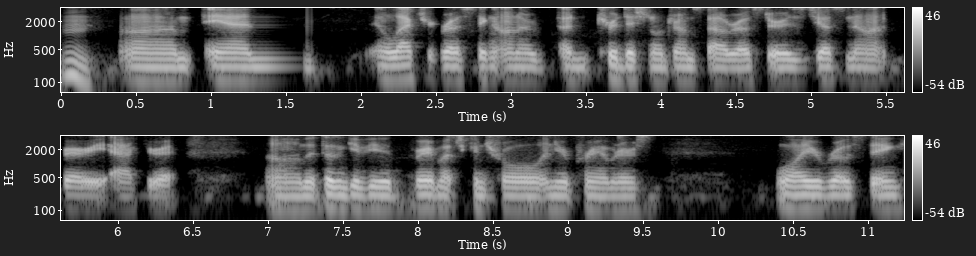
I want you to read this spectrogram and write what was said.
Mm. um, and electric roasting on a, a traditional drum style roaster is just not very accurate. Um, it doesn't give you very much control in your parameters while you're roasting.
